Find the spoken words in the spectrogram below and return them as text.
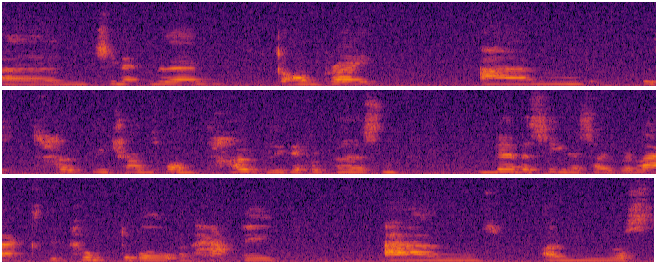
and she met with them, got on great, and was totally transformed, totally different person. Never seen her so relaxed and comfortable and happy and I must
